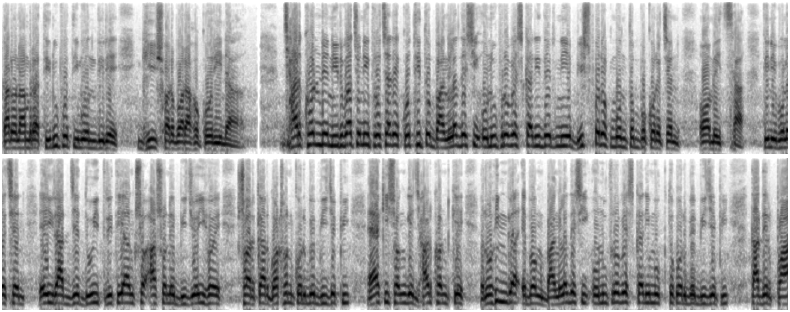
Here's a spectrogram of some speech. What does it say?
কারণ আমরা তিরুপতি মন্দিরে ঘি সরবরাহ করি না। ঝাড়খণ্ডে নির্বাচনী প্রচারে কথিত বাংলাদেশি অনুপ্রবেশকারীদের নিয়ে বিস্ফোরক মন্তব্য করেছেন অমিত শাহ। তিনি বলেছেন, এই রাজ্যে দুই তৃতীয়াংশ আসনে বিজয়ী হয়ে সরকার গঠন করবে বিজেপি। একই সঙ্গে ঝাড়খণ্ডকে রোহিঙ্গা এবং বাংলাদেশি অনুপ্রবেশকারী মুক্ত করবে বিজেপি। তাদের পা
